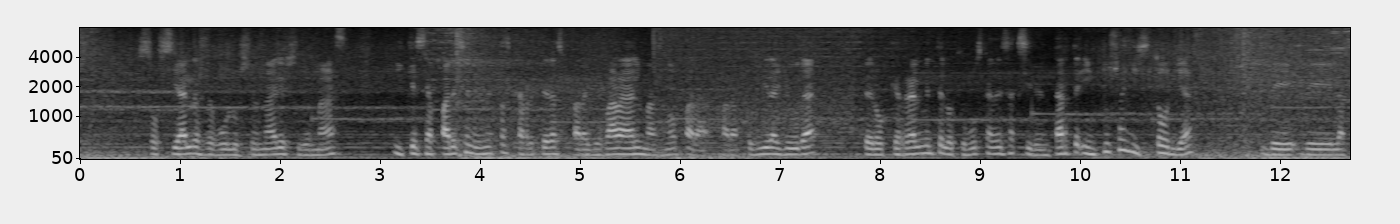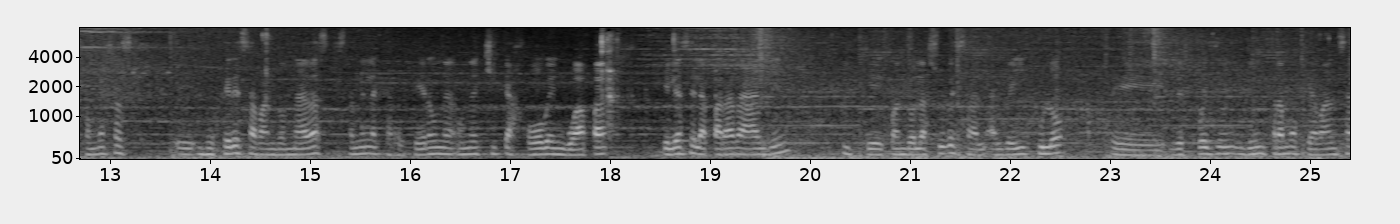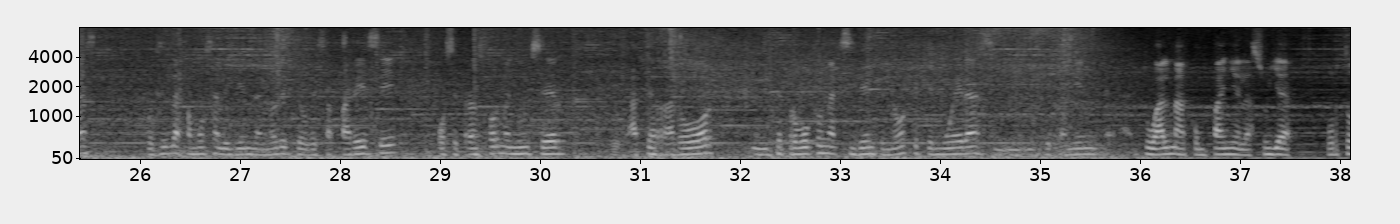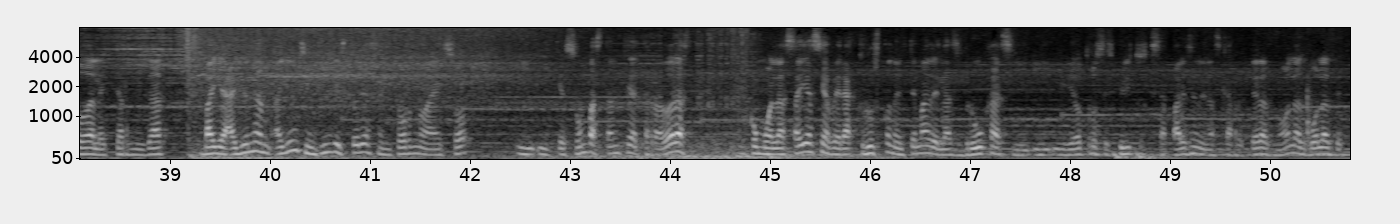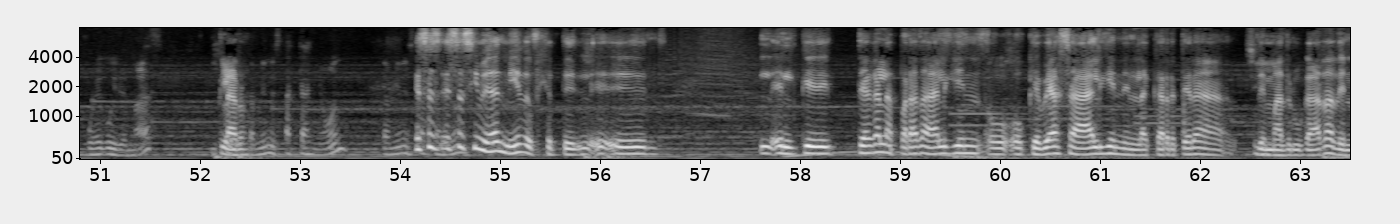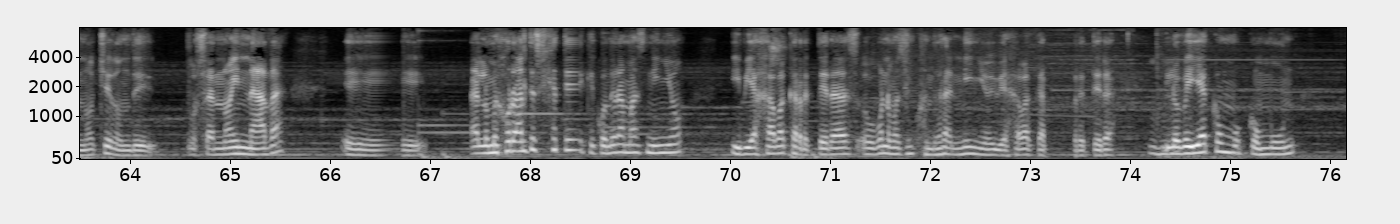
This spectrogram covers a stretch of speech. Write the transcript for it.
sociales, revolucionarios y demás, y que se aparecen en estas carreteras para llevar almas, ¿no? Para, para pedir ayuda, pero que realmente lo que buscan es accidentarte. Incluso hay historias de, las famosas eh, mujeres abandonadas que están en la carretera, una, una, chica joven, guapa, que le hace la parada a alguien y que cuando la subes al, vehículo, eh, después de un, de un, tramo que avanzas, pues es la famosa leyenda, ¿no? De que o desaparece o se transforma en un ser eh, aterrador y te provoca un accidente, ¿no? Que te mueras y, y que también tu alma acompaña a la suya por toda la eternidad. Vaya, hay, una, hay un sinfín de historias en torno a eso y, que son bastante aterradoras, como las hay hacia Veracruz con el tema de las brujas y, de otros espíritus que se aparecen en las carreteras, ¿no? Las bolas de fuego y demás. claro. También está cañón. esas, sí me dan miedo, fíjate. El, que te haga la parada a alguien o, que veas a alguien en la carretera de madrugada, de noche, donde, o sea, no hay nada. Eh, eh, a lo mejor antes, fíjate que cuando era más niño y viajaba carreteras, o bueno, más bien cuando era niño y viajaba carretera, lo veía como común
